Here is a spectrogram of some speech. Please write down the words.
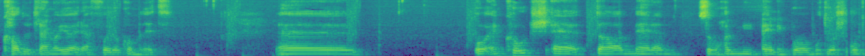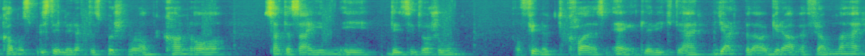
hva du trenger å gjøre for å komme dit. Uh, og en coach er da mer en som har mye peiling på motivasjon, kan også bestille rette spørsmålene, kan å sette seg inn i din situasjon og finne ut hva er det som egentlig er viktig her. Hjelpe deg å grave fram det her.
